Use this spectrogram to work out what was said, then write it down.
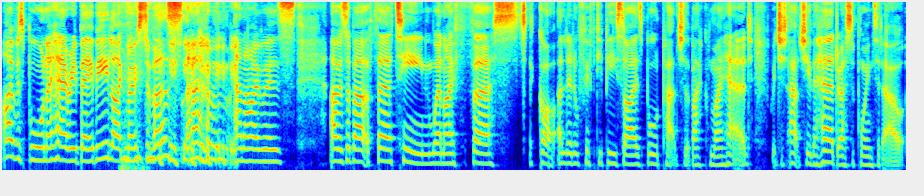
I was born a hairy baby, like most of us, um, and I was I was about thirteen when I first got a little fifty p size bald patch at the back of my head, which is actually the hairdresser pointed out.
